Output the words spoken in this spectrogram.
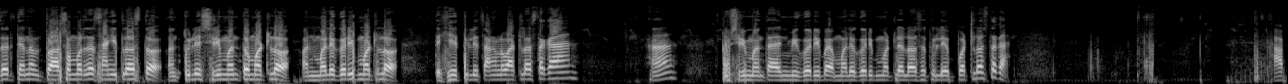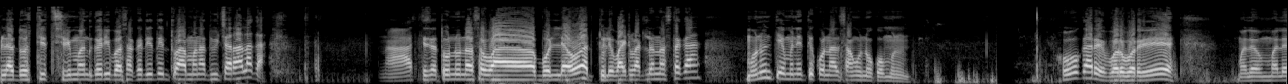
जर त्यानं तुझ्यासमोर जर सांगितलं असतं आणि तुले श्रीमंत म्हटलं आणि मला गरीब म्हटलं तर हे तुला चांगलं वाटलं असतं का? हां? तू श्रीमंत आहे आणि मी गरीब आहे. मला गरीब म्हटलेलं असं तुला पटलं असतं का? आपल्या दोस्तीत श्रीमंत गरीब असा कधीतरी तुझ्या मनात विचार आला का? ना त्याच्या तोंडून असं वा बोलल्यावर तुला वाईट वाटलं नसतं का? म्हणून ते म्हणे ते कोणाला सांगू नको म्हणून. हो का रे? बरोबर रे मला मला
